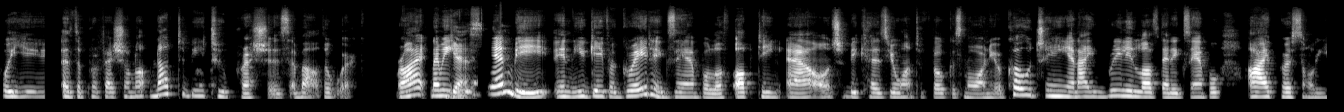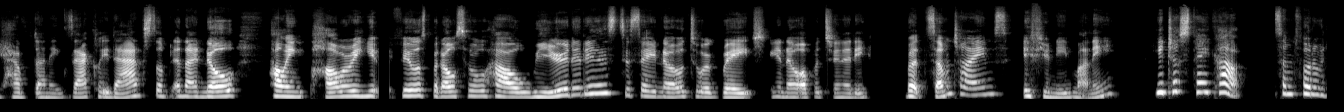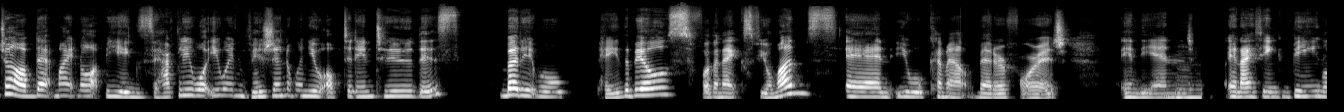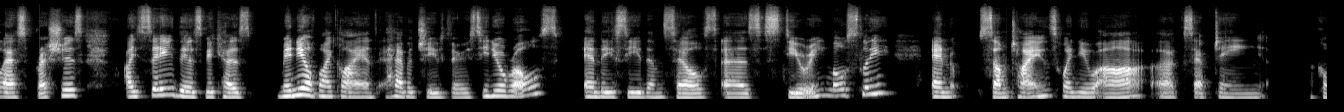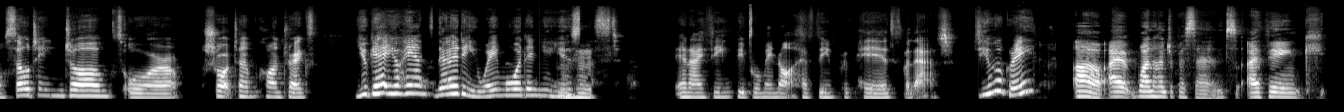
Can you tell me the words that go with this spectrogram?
for you as a professional not, not to be too precious about the work right? I mean, yes. it can be, and you gave a great example of opting out because you want to focus more on your coaching. And I really love that example. I personally have done exactly that. So, and I know how empowering it feels, but also how weird it is to say no to a great, you know, opportunity. But sometimes if you need money, you just take up some sort of job that might not be exactly what you envisioned when you opted into this, but it will pay the bills for the next few months and you will come out better for it in the end. Mm. And I think being less precious, I say this because many of my clients have achieved very senior roles and they see themselves as steering mostly. And sometimes when you are accepting consulting jobs or short term contracts, you get your hands dirty way more than you used. Mhm. And I think people may not have been prepared for that. Do you agree? Oh, I 100%. I think,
